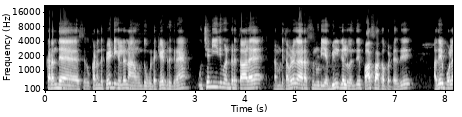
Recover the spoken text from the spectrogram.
கடந்த கடந்த பேட்டிகளில் நான் வந்து உங்கள்கிட்ட கேட்டிருக்கிறேன். உச்சநீதிமன்றத்தால் நம்முடைய தமிழக அரசினுடைய பில்கள் வந்து பாஸ் ஆக்கப்பட்டது. அதே போல்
